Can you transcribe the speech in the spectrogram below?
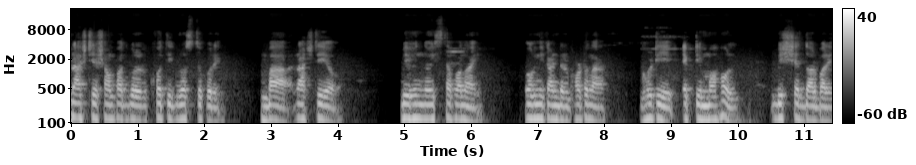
রাষ্ট্রীয় সম্পদগুলোর ক্ষতিগ্রস্ত করে বা রাষ্ট্রীয় বিভিন্ন স্থাপনায় অগ্নিকাণ্ডের ঘটনা ঘটিয়ে একটি মহল বিশ্বের দরবারে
